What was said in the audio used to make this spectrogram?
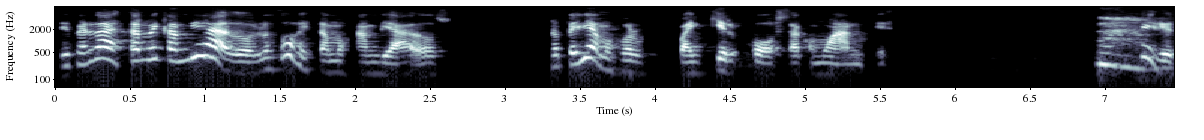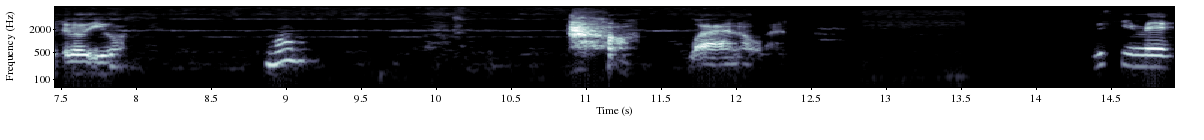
De verdad, está recambiado. Los dos estamos cambiados. No peleamos por cualquier cosa como antes. En serio te lo digo. Bueno, Bueno, bueno. Decime,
